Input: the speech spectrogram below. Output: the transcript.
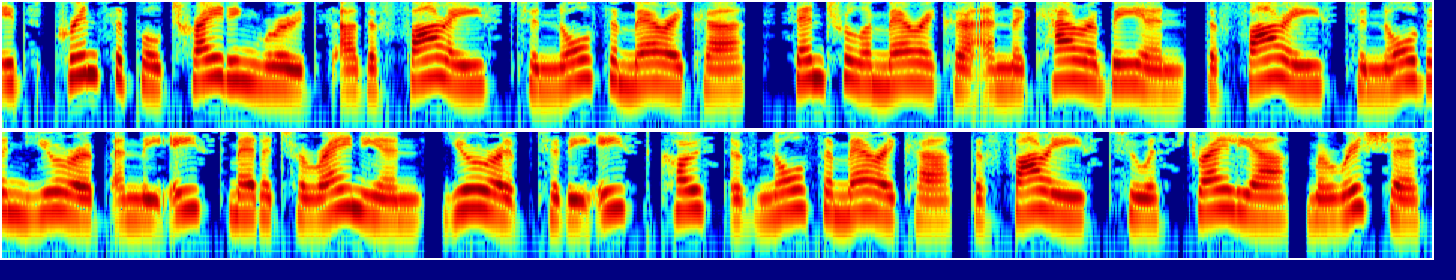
Its principal trading routes are the Far East to North America, Central America and the Caribbean, the Far East to Northern Europe and the East Mediterranean, Europe to the east coast of North America, the Far East to Australia, Mauritius,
